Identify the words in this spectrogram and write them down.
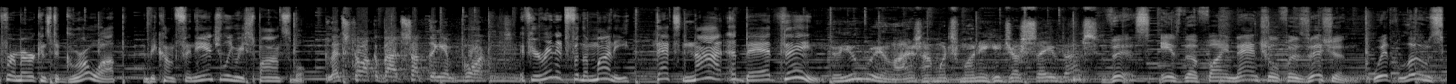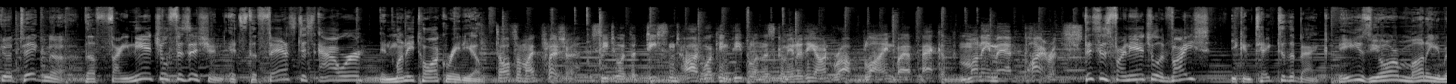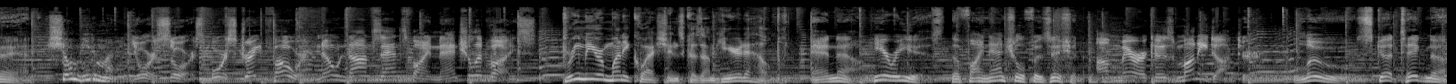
time for Americans to grow up and become financially responsible. Let's talk about something important. If you're in it for the money, that's not a bad thing. Do you realize how much money he just saved us? This is The Financial Physician with Lou Scatigna. The Financial Physician. It's the fastest hour in Money Talk Radio. It's also my pleasure to see to it that decent, hardworking people in this community aren't robbed blind by a pack of money mad pirates. This is financial advice you can take to the bank. He's your money man. Show me the money. Your source for straightforward, no nonsense financial advice. Bring me your money questions because I'm here to help. And now, here he is, the financial physician, America's money doctor, Lou Scatigna.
